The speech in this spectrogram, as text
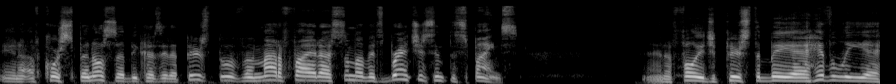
And uh, of course spinosa because it appears to have modified uh, some of its branches into spines. And the foliage appears to be uh, heavily uh,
